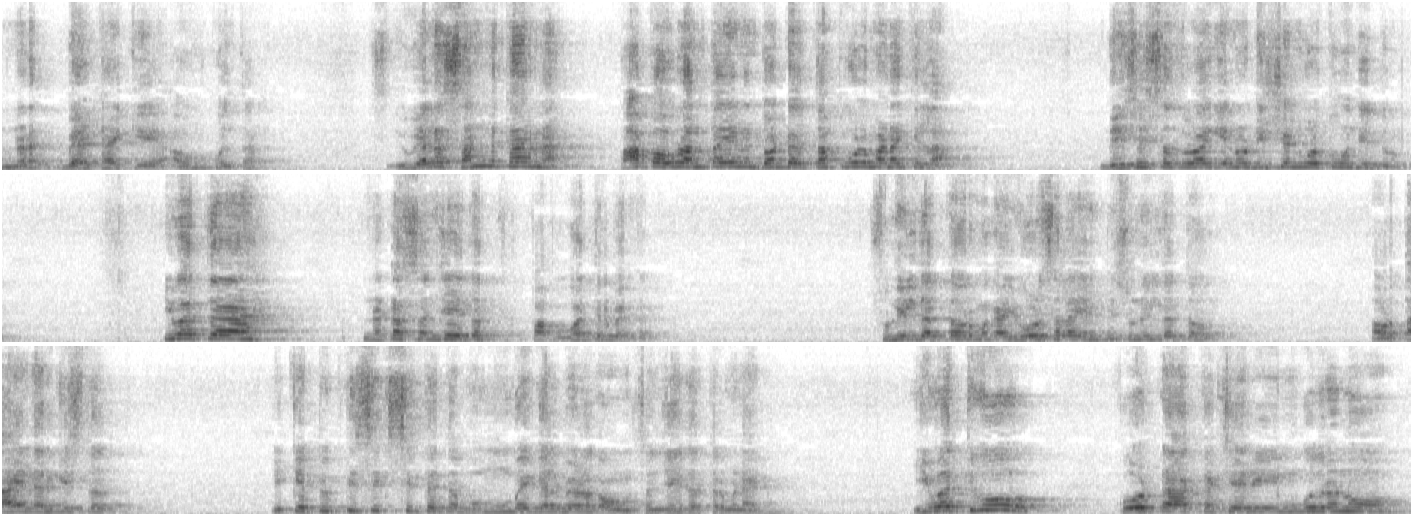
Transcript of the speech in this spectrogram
ನಡಕ್ ಬೆಲ್ಟ್ ಹಾಕಿ ಅವನು ಕೊಲ್ತಾರೆ. ಇವೆಲ್ಲ ಸಣ್ಣ ಕಾರಣ. ಪಾಪ ಅವರು ಅಂತ ಏನು ದೊಡ್ಡ ತಪ್ಪುಗಳು ಮಾಡಕ್ಕಿಲ್ಲ. ದೇಶದ ಸಲುವಾಗಿ ಏನೋ ಡಿಸಿಷನ್ಗಳು ತಗೊಂಡಿದ್ರು. ಇವತ್ತ, ನಟ ಸಂಜಯ್ ದತ್, ಪಾಪ ಗೊತ್ತಿರ್ಬೇಕು. ಸುನಿಲ್ ದತ್ ಅವ್ರ ಮಗ, ಏಳು ಸಲ ಎಂ ಪಿ ಸುನಿಲ್ ದತ್ ಅವರು. ಅವ್ರ ತಾಯಿ ನರ್ಗಿಸ್ ದತ್. ಏಕೆ ಫಿಫ್ಟಿ ಸಿಕ್ಸ್ ಸಿಗ್ತೈತೆ ಮುಂಬೈ ಗಲ್ಬೆ ಒಳಗೆ ಅವನು, ಸಂಜಯ್ ದತ್ತರ ಮನ್ಯಾಗ. ಇವತ್ತಿಗೂ ಕೋರ್ಟ, ಕಚೇರಿ ಮುಗಿದ್ರೂ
